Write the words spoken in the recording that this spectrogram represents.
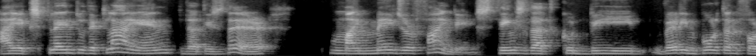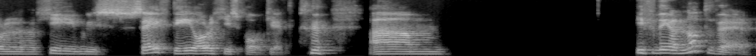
I explain to the client that is there my major findings, things that could be very important for his safety or his pocket. um, if they are not there,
